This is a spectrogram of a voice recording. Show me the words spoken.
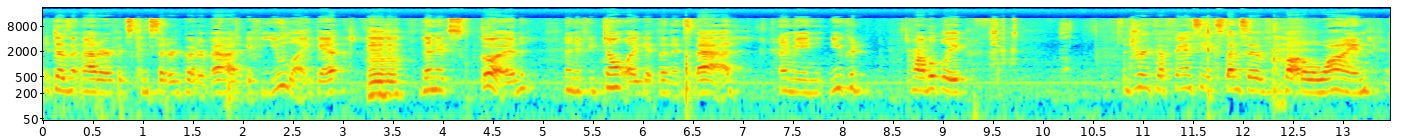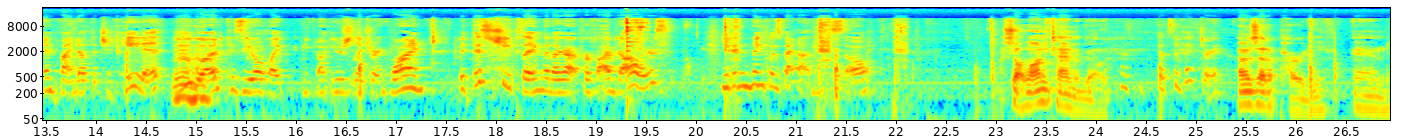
it doesn't matter if it's considered good or bad. If you like it, then it's good. And if you don't like it, then it's bad. I mean, you could probably drink a fancy, expensive bottle of wine and find out that you hate it. You mm-hmm. would, because you don't like, you don't usually drink wine. But this cheap thing that I got for five dollars, you didn't think was bad. So So a long time ago, that's a victory. I was at a party and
